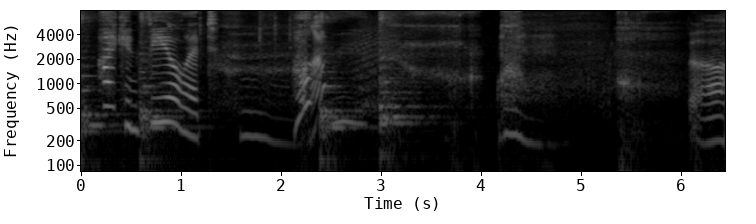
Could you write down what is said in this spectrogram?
I can feel it. Hmm. Ugh. Go,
